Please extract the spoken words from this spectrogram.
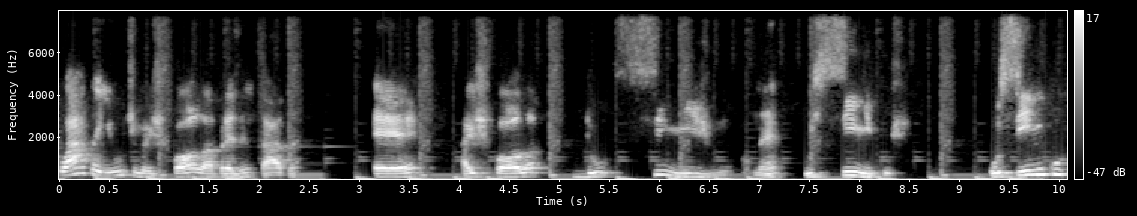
Quarta e última escola apresentada é a escola do cinismo, né? Os cínicos. O cínico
